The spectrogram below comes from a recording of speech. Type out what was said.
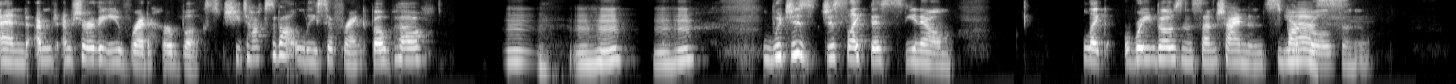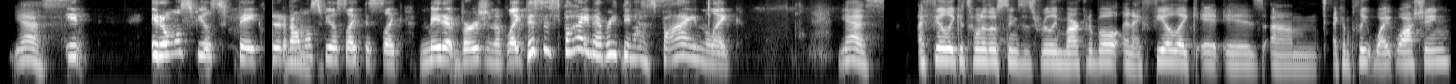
And I'm, I'm sure that you've read her books. She talks about Lisa Frank BoPo. Mm, hmm Mm-hmm. Which is just like this, you know, like rainbows and sunshine and sparkles yes. and Yes. It it almost feels fake. It mm. almost feels like this like made up version of like this is fine, everything yes. is fine. Like yes. I feel like it's one of those things that's really marketable and I feel like it is um a complete whitewashing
